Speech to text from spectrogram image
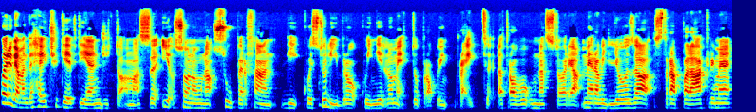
Poi arriviamo a The Hate You Give di Angie Thomas. Io sono una super fan di questo libro, quindi lo metto proprio in great. La trovo una storia meravigliosa, strappa lacrime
